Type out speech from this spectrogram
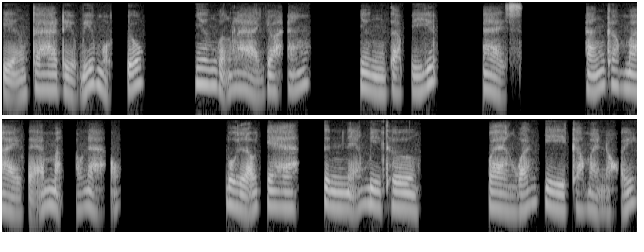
chuyện ta đều biết một chút, nhưng vẫn là do hắn. Nhưng ta biết, Ai? Hắn cao mài vẽ mặt ảo não. Bùi lão cha xin nản bi thương. Hoàng quán chi cao mài nổi.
